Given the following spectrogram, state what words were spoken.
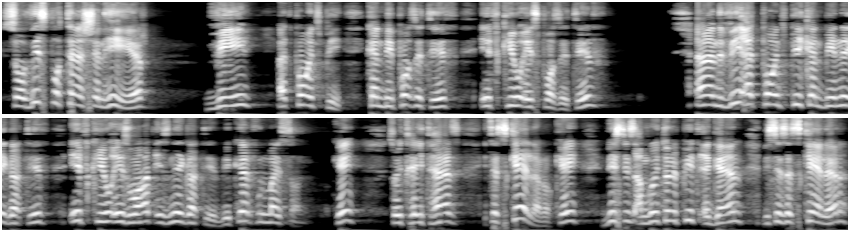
So this potential here, V at point P, can be positive if Q is positive. And V at point P can be negative if Q is what? Is negative. Be careful, my son. Okay? So it, it has, it's a scalar, okay? This is, I'm going to repeat again, this is a scalar,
